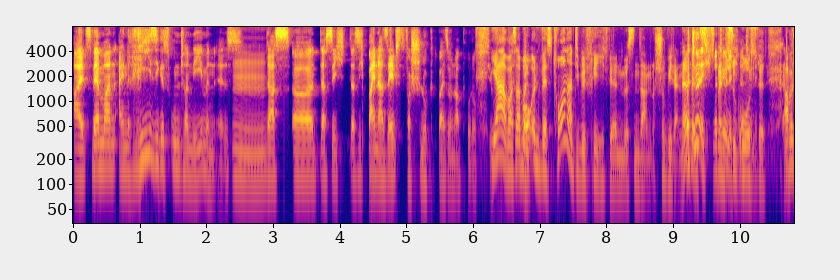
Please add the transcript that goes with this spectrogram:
Als wenn man ein riesiges Unternehmen ist, Mhm. das, äh, das sich, das sich beinahe selbst verschluckt bei so einer Produktion. Ja, was aber Und- auch Investoren hat, die befriedigt werden müssen dann schon wieder, ne? Natürlich, Wenn es zu groß natürlich. wird. Aber Frage.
